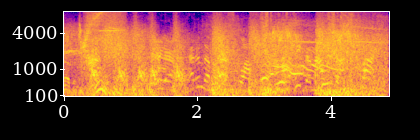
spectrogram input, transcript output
another universe. Had enough of that squabble. We'll keep them out of the fight!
